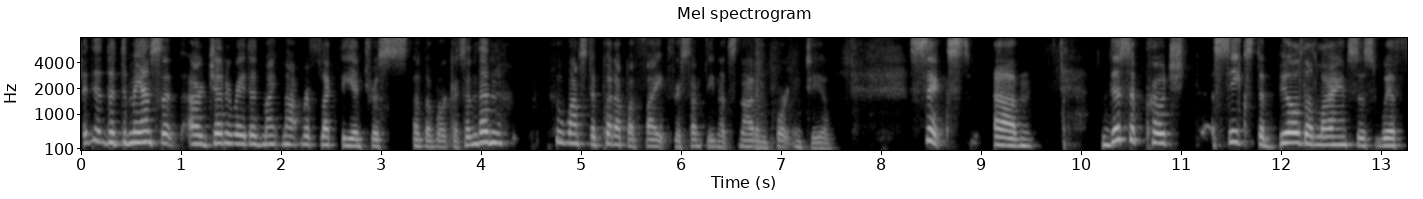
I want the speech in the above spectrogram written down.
the, the demands that are generated might not reflect the interests of the workers. And then who wants to put up a fight for something that's not important to you? Sixth, um, this approach seeks to build alliances with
